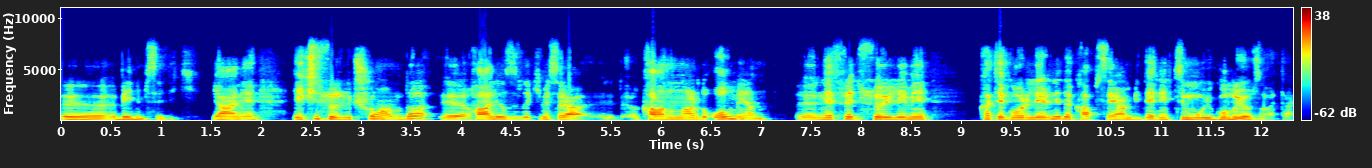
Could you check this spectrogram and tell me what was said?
e, benimsedik. Yani ekşi sözlük şu anda e, hali hazırdaki mesela e, kanunlarda olmayan e, nefret söylemi kategorilerini de kapsayan bir denetim uyguluyor zaten.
